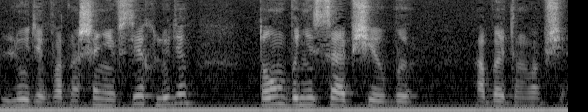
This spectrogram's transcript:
людях, в отношении всех людей, то он бы не сообщил бы об этом вообще.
